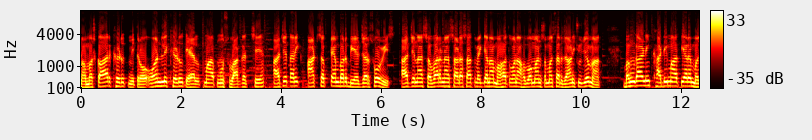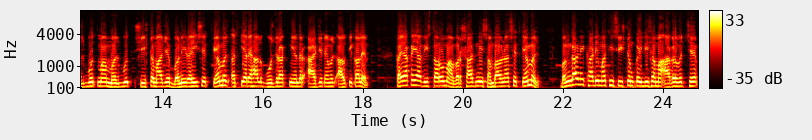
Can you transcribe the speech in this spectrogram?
નમસ્કાર ખેડૂત મિત્રો, ઓનલી ખેડૂત હેલ્પમાં આપનું સ્વાગત છે. આજે તારીખ આઠ સપ્ટેમ્બર બે હજાર ચોવીસ. આજના સવારના સાડા સાત વાગ્યાના મહત્વના હવામાન સમાચાર જાણીશું જેમાં બંગાળની ખાડીમાં અત્યારે મજબૂતમાં મજબૂત સિસ્ટમ આજે બની રહી છે. તેમજ અત્યારે હાલ ગુજરાતની અંદર આજે તેમજ આવતીકાલે કયા કયા વિસ્તારોમાં વરસાદની સંભાવના છે તેમજ બંગાળની ખાડીમાંથી સિસ્ટમ કઈ દિશામાં આગળ વધશે,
